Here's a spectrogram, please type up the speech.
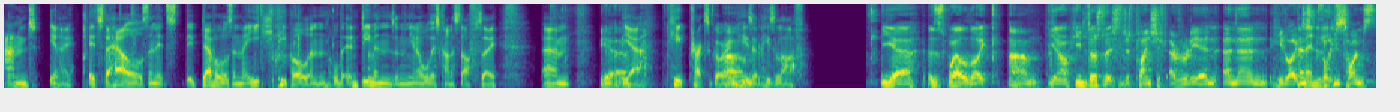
And, you know, it's the hells and it's the devils and they eat people and all the and demons and, you know, all this kind of stuff. So, um, Yeah. yeah, keep Traxagoran. he's Um, a he's a laugh. Yeah, as well, like, um, you know, he does literally just plane shift everybody in, and then he like And just fucking leaves. times.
